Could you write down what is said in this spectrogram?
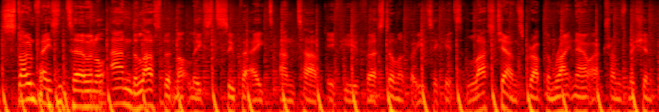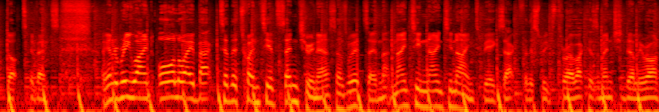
Stoneface and Terminal, and last but not least, Super 8 and Tab. If you've uh, still not got your tickets, last chance, grab them right now at transmission.events. I'm going to rewind all the way back to the 20th century now, sounds weird saying that, 1999 to be exact for this week's throwback. As I mentioned earlier on,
